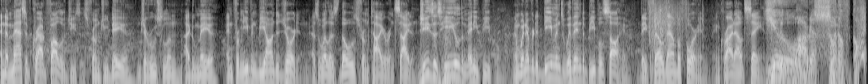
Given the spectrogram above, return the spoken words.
And a massive crowd followed Jesus from Judea, Jerusalem, Idumea, and from even beyond the Jordan, as well as those from Tyre and Sidon. Jesus healed many people, and whenever the demons within the people saw him, they fell down before him and cried out, saying, You are the Son of God.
